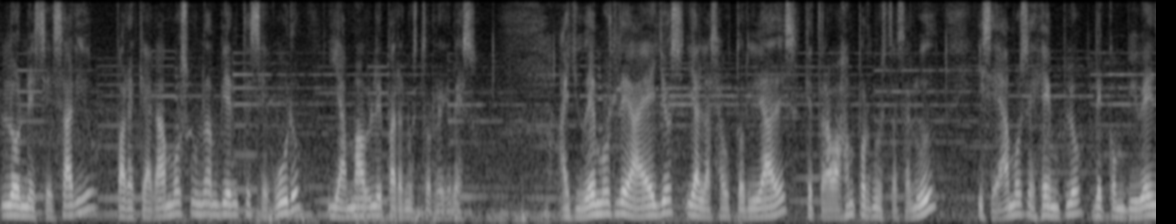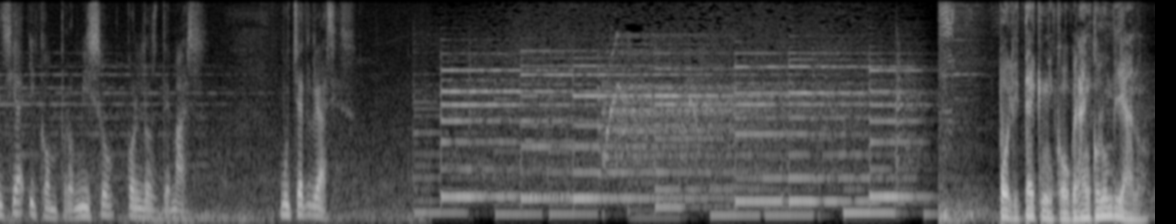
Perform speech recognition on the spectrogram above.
lo necesario para que hagamos un ambiente seguro y amable para nuestro regreso. Ayudémosle a ellos y a las autoridades que trabajan por nuestra salud y seamos ejemplo de convivencia y compromiso con los demás. Muchas gracias. Politécnico Gran Colombiano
